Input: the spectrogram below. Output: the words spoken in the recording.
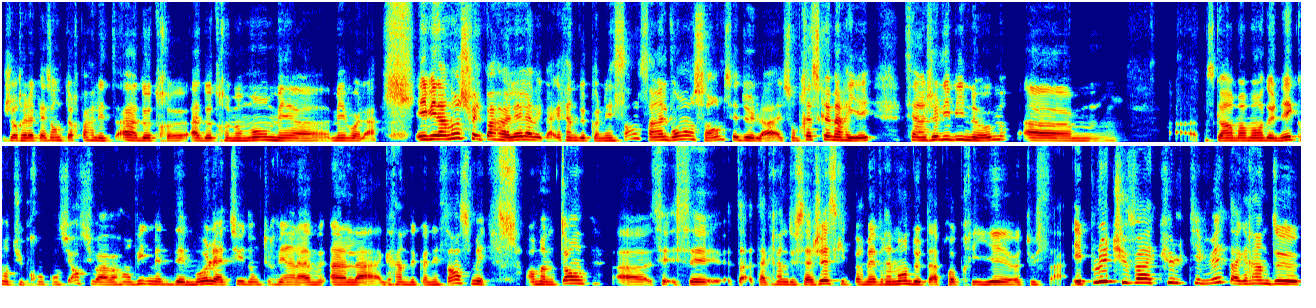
j'aurai l'occasion de te reparler à d'autres, à d'autres moments, mais, euh, mais voilà. Évidemment, je fais le parallèle avec la graine de connaissance. Hein. elles vont ensemble, ces deux-là. Elles sont presque mariées. C'est un joli binôme. Parce qu'à un moment donné, quand tu prends conscience, tu vas avoir envie de mettre des mots là-dessus, donc tu reviens à la, graine de connaissance, mais en même temps, euh, c'est ta, graine de sagesse qui te permet vraiment de t'approprier euh, tout ça. Et plus tu vas cultiver ta graine de,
